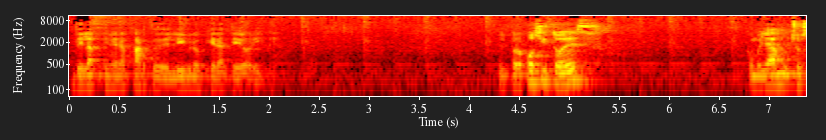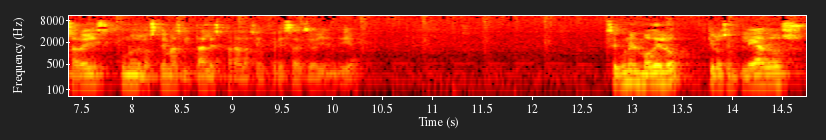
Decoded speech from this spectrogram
de la primera parte del libro que era teórica. El propósito es, como ya muchos sabéis, uno de los temas vitales para las empresas de hoy en día. Según el modelo, que los empleados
